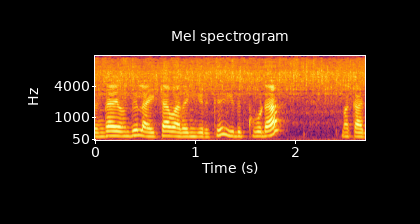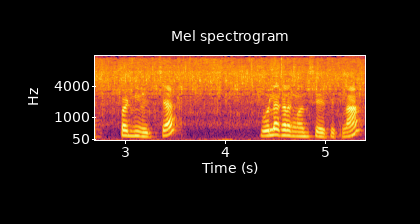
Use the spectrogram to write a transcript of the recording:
வெங்காயம் வந்து லைட்டாக வதங்கியிருக்கு. இது கூட நம்ம கட் பண்ணி வச்ச உருளைக்கிழங்கு வந்து சேர்த்துக்கலாம்.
